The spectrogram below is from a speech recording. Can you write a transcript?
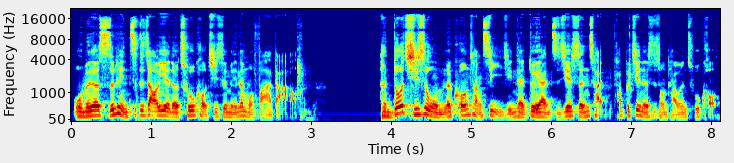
我们的食品制造业的出口其实没那么发达哦。很多其实我们的工厂是已经在对岸直接生产，它不见得是从台湾出口。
